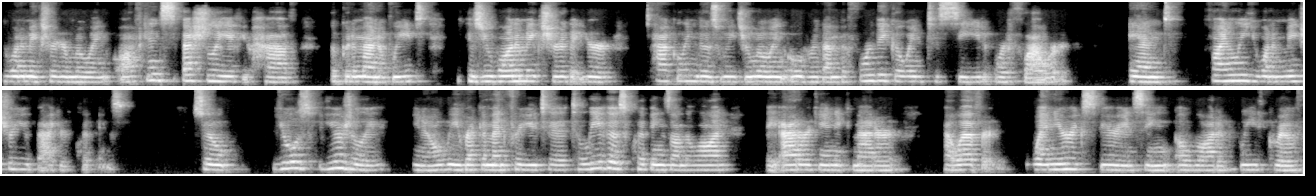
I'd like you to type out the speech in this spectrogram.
You want to make sure you're mowing often, especially if you have a good amount of weeds, because you want to make sure that you're tackling those weeds, you're mowing over them before they go into seed or flower. And Finally, you want to make sure you bag your clippings. So you'll usually, you know, we recommend for you to, to leave those clippings on the lawn. They add organic matter. However, when you're experiencing a lot of weed growth,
